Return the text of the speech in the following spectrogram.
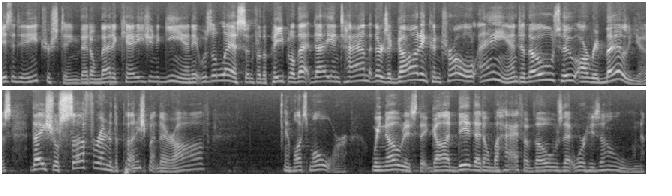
Isn't it interesting that on that occasion, again, it was a lesson for the people of that day and time that there's a God in control, and to those who are rebellious, they shall suffer under the punishment thereof. And what's more, we notice that God did that on behalf of those that were His own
